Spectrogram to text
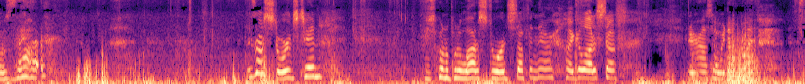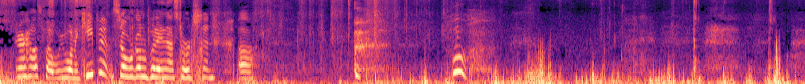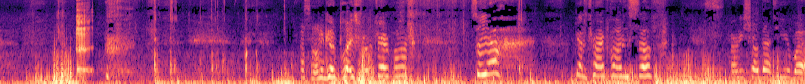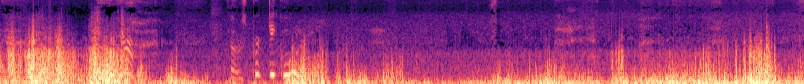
was that? Is our storage tin. We're just gonna put a lot of storage stuff in there, like a lot of stuff in our house that we don't want in our house, but we want to keep it, so we're gonna put it in that storage tin. Uh, whew. That's not a good place for a tripod. So yeah, got a tripod and stuff. I already showed that to you, but yeah, that was pretty cool.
